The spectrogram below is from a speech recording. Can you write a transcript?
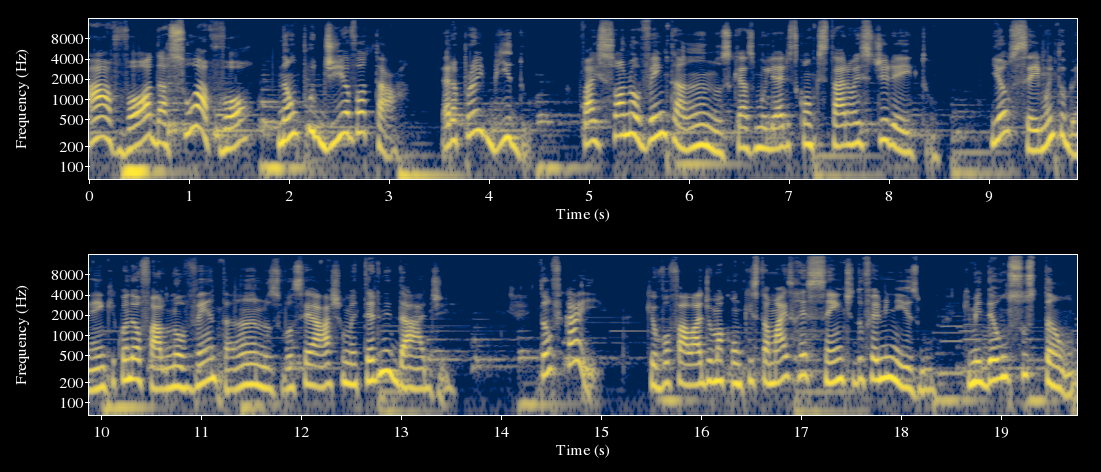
A avó da sua avó não podia votar. Era proibido. Faz só 90 anos que as mulheres conquistaram esse direito. E eu sei muito bem que quando eu falo 90 anos, você acha uma eternidade. Então fica aí, que eu vou falar de uma conquista mais recente do feminismo, que me deu um sustão.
